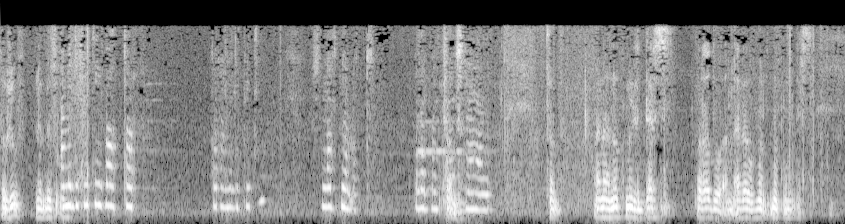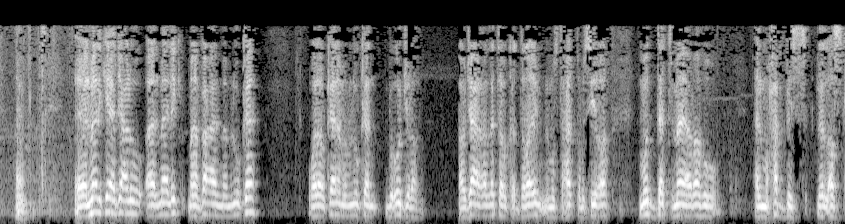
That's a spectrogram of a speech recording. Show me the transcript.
طب شوف أعمل لي بريتنج بقى أضطر. اضطر اعمل لي بريتنج عشان نعرف نلقط بدل ما. نتعشنا يعني تفضل أنا نكمل الدرس ورضوا أم أبوا نكمل الدرس نعم. آه، المالكية جعلوا المالك منفعة المملوكة ولو كان مملوكا بأجرة أو جعل غلته كالدراهم لمستحق بصيغة مدة ما يراه المحبس للأصل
